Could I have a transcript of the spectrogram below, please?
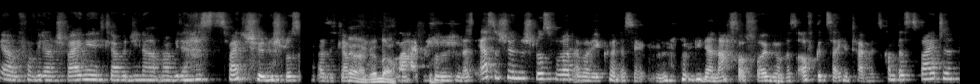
Ja, bevor wir dann schweigen, ich glaube, Gina hat mal wieder das zweite schöne Schlusswort. Also ich glaube, ja, genau. eine halbe Stunde schon das erste schöne Schlusswort, aber wir können es ja wieder nachverfolgen, wenn wir es aufgezeichnet haben. Jetzt kommt das zweite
